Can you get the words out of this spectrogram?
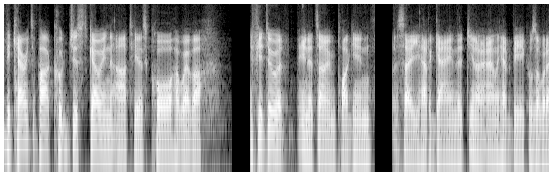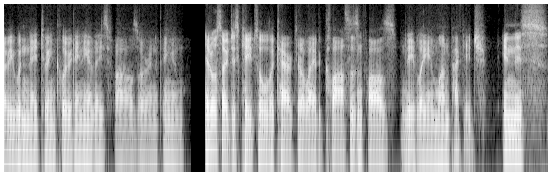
the character part could just go in the RTS core, however, if you do it in its own plugin, say you had a game that you know only had vehicles or whatever, you wouldn't need to include any of these files or anything. And it also just keeps all the character related classes and files neatly in one package. In this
